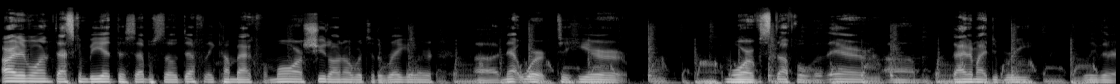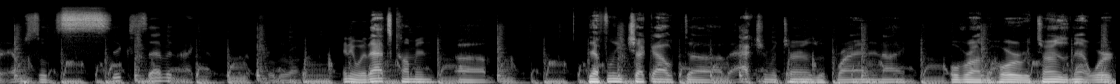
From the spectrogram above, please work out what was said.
all right, everyone, that's gonna be it this episode. Definitely come back for more. Shoot on over to the regular uh, network to hear more of stuff over there. Um, Dynamite Debris. I believe they're episode six, seven. I can't remember what episode they're on. Anyway, that's coming. Um, definitely check out uh, the Action Returns with Brian and I over on the Horror Returns Network,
